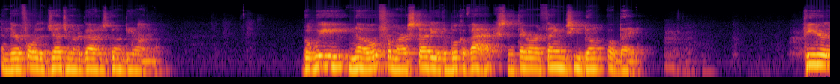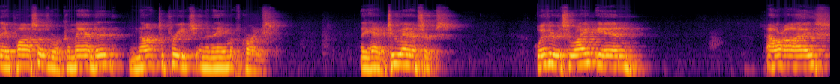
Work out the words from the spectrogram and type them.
And therefore, the judgment of God is going to be on him. But we know from our study of the book of Acts that there are things you don't obey. Peter and the apostles were commanded not to preach in the name of Christ. They had two answers. Whether it's right in our eyes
